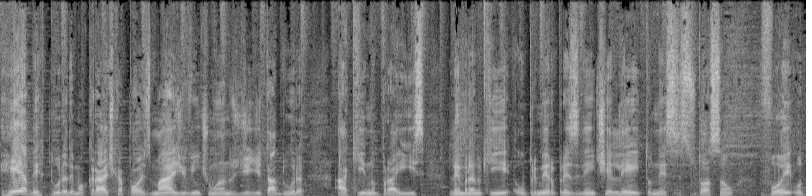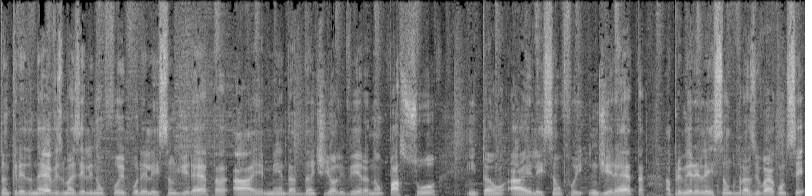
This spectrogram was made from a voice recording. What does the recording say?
reabertura democrática após mais de 21 anos de ditadura aqui no país. Lembrando que o primeiro presidente eleito nessa situação foi o Tancredo Neves, mas ele não foi por eleição direta. A emenda Dante de Oliveira não passou, então a eleição foi indireta. A primeira eleição do Brasil vai acontecer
